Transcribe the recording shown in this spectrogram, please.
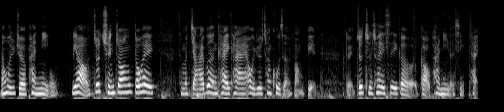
然后我就觉得叛逆，我不要，就裙装都会什么脚还不能开开啊，我觉得穿裤子很方便。对，就纯粹是一个搞叛逆的心态。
